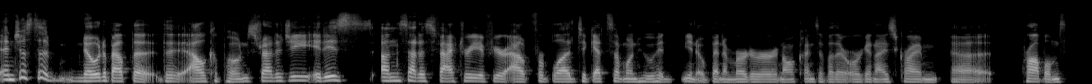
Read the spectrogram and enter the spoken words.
and just a note about the the Al Capone strategy, it is unsatisfactory if you're out for blood to get someone who had, you know, been a murderer and all kinds of other organized crime uh problems.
